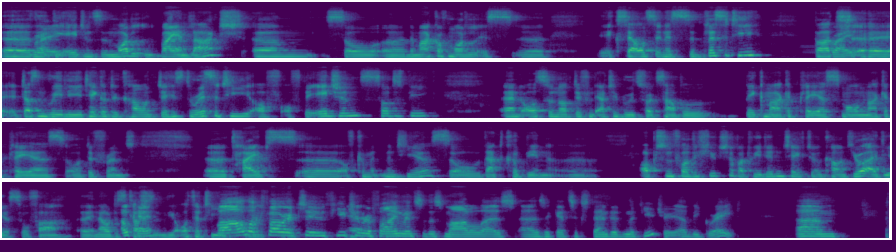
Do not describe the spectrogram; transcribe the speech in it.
Uh, right. the, the, agents in the model by and large. Um, so uh, the Markov model is uh, excels in its simplicity, but right. Uh, it doesn't really take into account the historicity of, of the agents, so to speak, and also not different attributes. For example, big market players, small market players, or different uh, types uh, of commitment here. So that could be an uh, option for the future, but we didn't take into account your ideas so far uh, in our discussions okay. in the author team. Well, I'll look forward to future yeah. refinements of this model as as it gets extended in the future. Yeah, that'd be great. Um,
